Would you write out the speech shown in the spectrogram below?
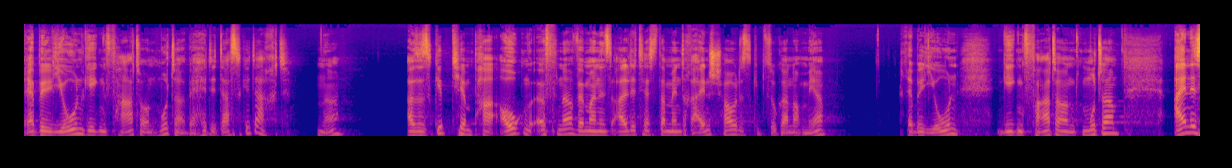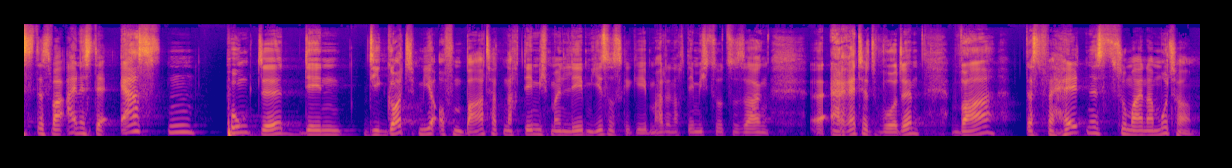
Rebellion gegen Vater und Mutter. Wer hätte das gedacht? Ne? Also es gibt hier ein paar Augenöffner, wenn man ins Alte Testament reinschaut. Es gibt sogar noch mehr. Rebellion gegen Vater und Mutter. Eines, das war eines der ersten Punkte, den, die Gott mir offenbart hat, nachdem ich mein Leben Jesus gegeben hatte, nachdem ich sozusagen äh, errettet wurde, war das Verhältnis zu meiner Mutter.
